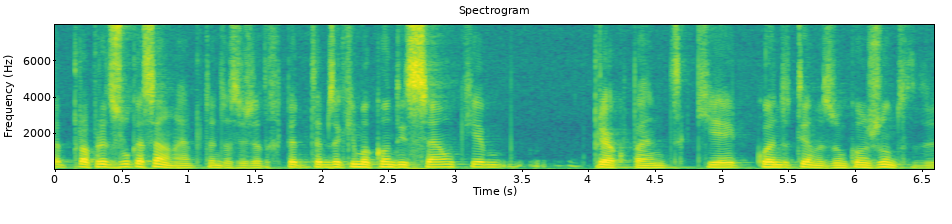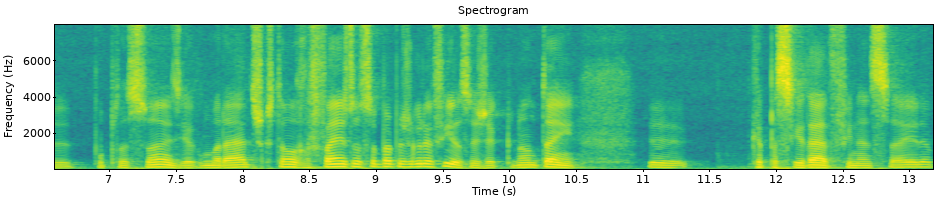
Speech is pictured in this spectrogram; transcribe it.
a própria deslocação, não é? Portanto, ou seja, de repente temos aqui uma condição que é preocupante, que é quando temos um conjunto de populações e aglomerados que estão reféns da sua própria geografia, ou seja, que não têm eh, capacidade financeira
